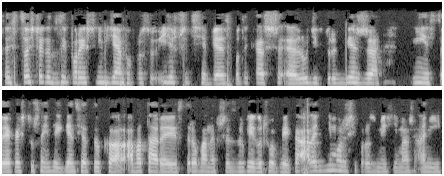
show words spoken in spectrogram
to jest coś, czego do tej pory jeszcze nie widziałem. Po prostu idziesz przed siebie, spotykasz e, ludzi, których wiesz, że nie jest to jakaś sztuczna inteligencja, tylko awatary sterowane przez drugiego człowieka, ale nie możesz się porozumieć, nie masz ani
